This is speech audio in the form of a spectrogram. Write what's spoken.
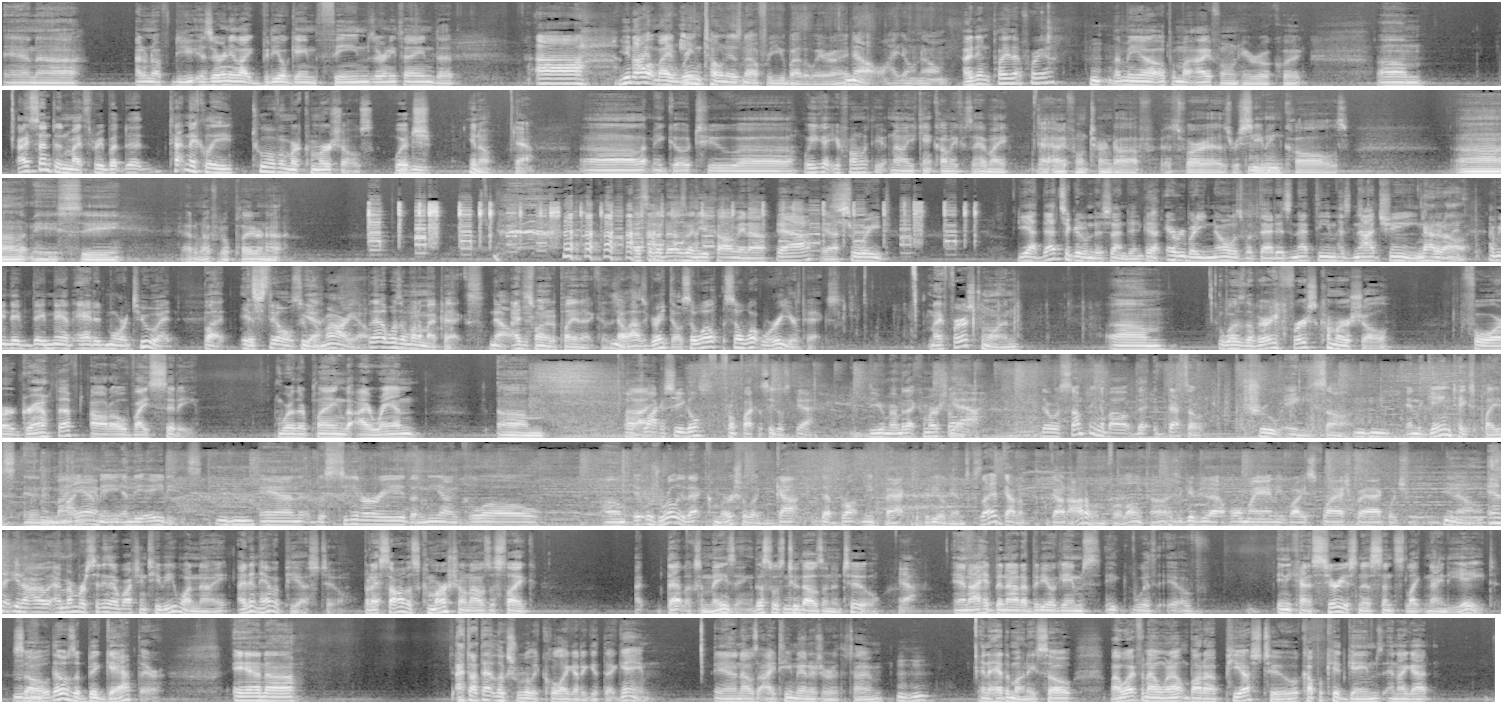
And uh, I don't know if do you, is there any like video game themes or anything that Uh, you know I- what my it- ringtone is now for you by the way, right? no, I don't know. I didn't play that for you. Let me uh, open my iPhone here real quick. Um, I sent in my three, but uh, technically two of them are commercials, which you know. Yeah. Uh, let me go to. Uh, well, you got your phone with you? No, you can't call me because I have my, my Yeah. iPhone turned off as far as receiving calls. Uh, let me see. I don't know if it'll play or not. That's what it does when you call me now. Yeah. Yeah. Sweet. Yeah, that's a good one to send in. 'cause Yeah. Everybody knows what that is, and that theme has not changed. Not at all. I mean, they, they may have added more to it, But it's, still Super yeah. Mario. That wasn't one of my picks. No. I just wanted to play that because no, that was great though. So what? So what were your picks? my first one um, was the very first commercial for Grand Theft Auto Vice City, where they're playing the I Ran Oh, Uh, Flock of Seagulls. from Flock of Seagulls. Yeah. Do you remember that commercial? Yeah. There was something about that. That's a true 80s song. Mm-hmm. And the game takes place in, In Miami, Miami. in the 80s. Mm-hmm. And the scenery, the neon glow, um, it was really that commercial that got that brought me back to video games because I had got got out of them for a long time. Because it gives you that whole Miami Vice flashback, which you know. And you know, I, I remember sitting there watching TV one night. I didn't have a PS2, but I saw this commercial and I was just like, "That looks amazing." This was mm-hmm. 2002, Yeah. And I had been out of video games eh, with eh, of any kind of seriousness since like '98. So mm-hmm. that was a big gap there, and uh, I thought that looks really cool. I got to get that game, and I was IT manager at the time, mm-hmm. and I had the money. So my wife and I went out and bought a PS2, a couple kid games, and I got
